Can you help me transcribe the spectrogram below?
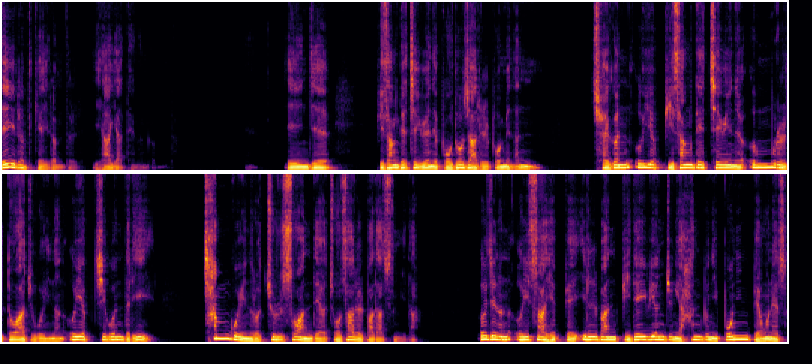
예. 이렇게 이름들 이야기가 되는 겁니다. 예. 이 이제 비상대책위원회 보도자를 보면은 최근 의협 비상대책위원회 업무를 도와주고 있는 의협 직원들이 참고인으로 줄소환되어 조사를 받았습니다. 어제는 의사협회 일반 비대위원 중에 한 분이 본인 병원에서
